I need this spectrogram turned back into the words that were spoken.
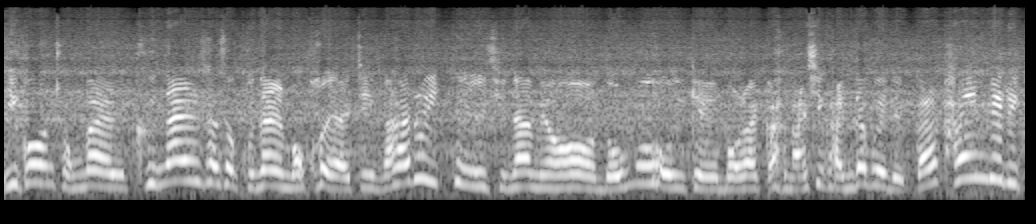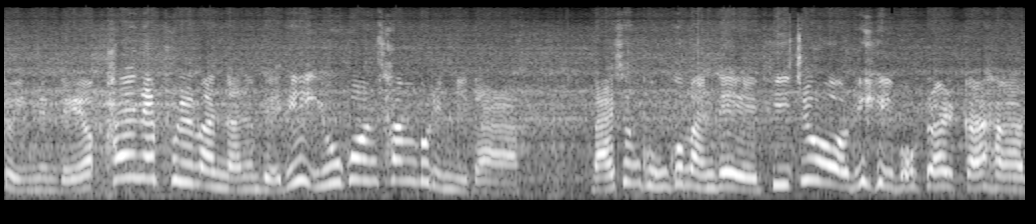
이건 정말 그날 사서 그날 먹어야지. 하루 이틀 지나면 너무 이게 뭐랄까 맛이 간다고 해야 될까? 파인베리도 있는데요. 파인애플 맛 나는 베리. 요건 3불입니다. 맛은 궁금한데 비주얼이 뭐랄까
